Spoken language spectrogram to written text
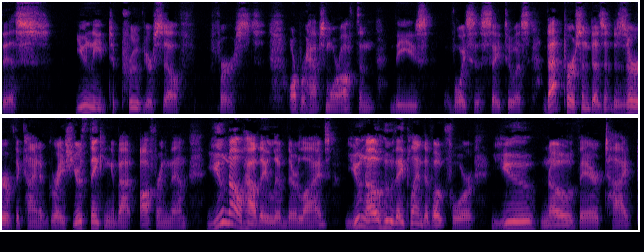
this. You need to prove yourself first. Or perhaps more often, these voices say to us, that person doesn't deserve the kind of grace you're thinking about offering them. You know how they live their lives. You know who they plan to vote for. You know their type.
